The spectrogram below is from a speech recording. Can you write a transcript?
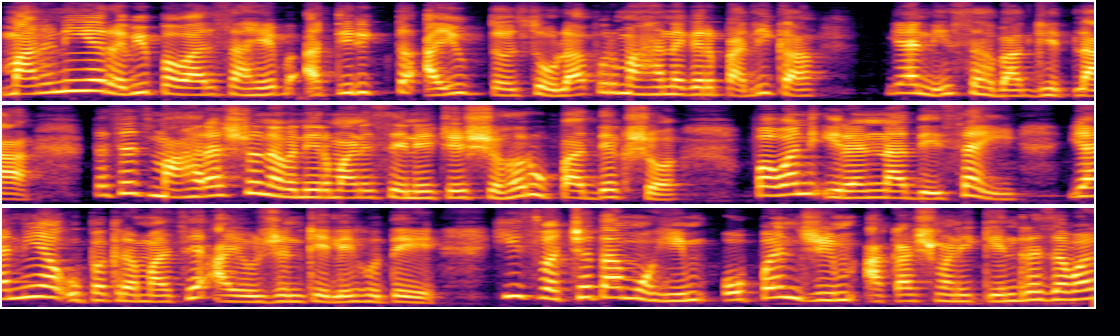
माननीय रवी पवार साहेब अतिरिक्त आयुक्त सोलापूर महानगरपालिका यांनी सहभाग घेतला. तसेच महाराष्ट्र नवनिर्माण सेनेचे शहर उपाध्यक्ष पवन इरण्णा देसाई यांनी या उपक्रमाचे आयोजन केले होते. ही स्वच्छता मोहीम ओपन जिम आकाशवाणी केंद्रजवळ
